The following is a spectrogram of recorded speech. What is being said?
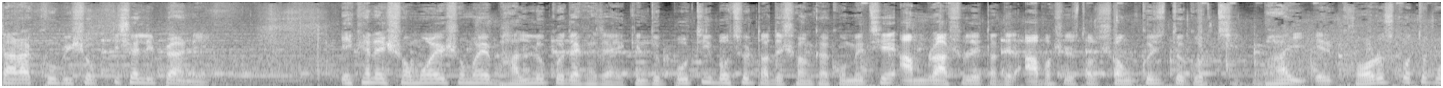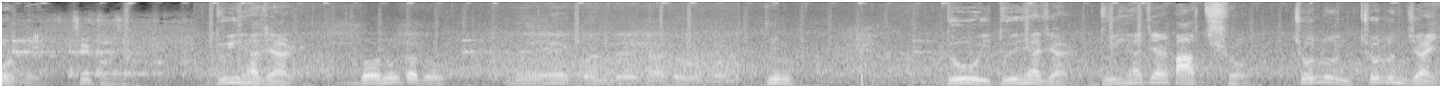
তারা খুবই শক্তিশালী প্রাণী। এখানে সময়ে সময়ে ভাল্লুকও দেখা যায় কিন্তু প্রতি বছর তাদের সংখ্যা কমেছে। আমরা আসলে তাদের আবাসস্থল সংকুচিত করছি। ভাই এর খরচ কত পড়বে? দুই হাজার। দুই দুই হাজার। দুই হাজার পাঁচশো। চলুন চলুন যাই।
